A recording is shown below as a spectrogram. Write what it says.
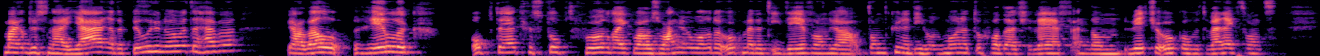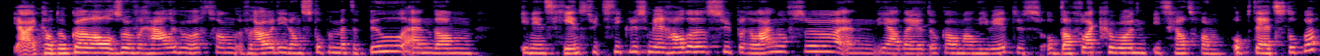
Maar dus na jaren de pil genomen te hebben, ja, wel redelijk op tijd gestopt voordat ik wou zwanger worden. Ook met het idee van, ja, dan kunnen die hormonen toch wat uit je lijf. En dan weet je ook of het werkt. Want ja, ik had ook wel al zo verhalen gehoord van vrouwen die dan stoppen met de pil en dan ineens geen cyclus meer hadden, super lang of zo. En ja, dat je het ook allemaal niet weet. Dus op dat vlak gewoon iets gehad van op tijd stoppen.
